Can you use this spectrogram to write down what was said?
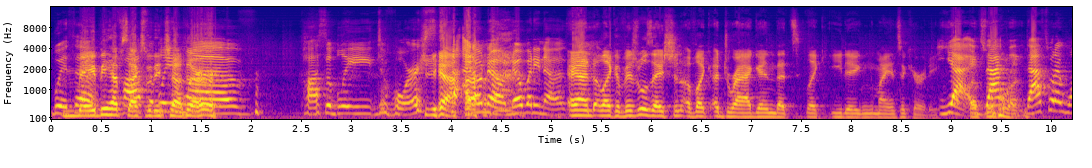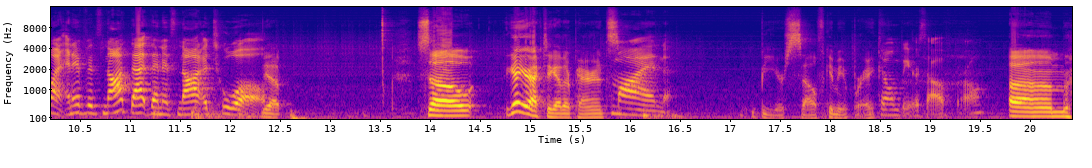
with maybe have sex with each other. love, possibly divorce. Yeah. I don't know. Nobody knows. And like a visualization of like a dragon that's like eating my insecurity. yeah, That's exactly. want. That's what I want. And if it's not that, then it's not a tool. Yep. So get your act together, parents. Come on, Be yourself. Give me a break. don't be yourself, girl. Um,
